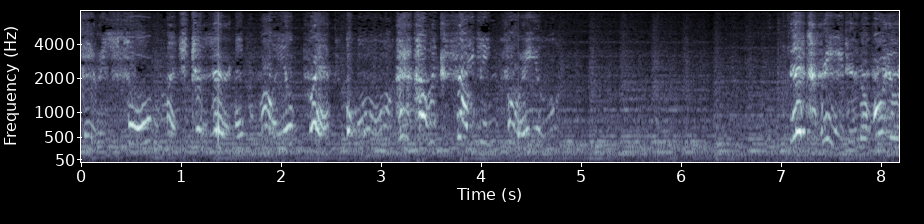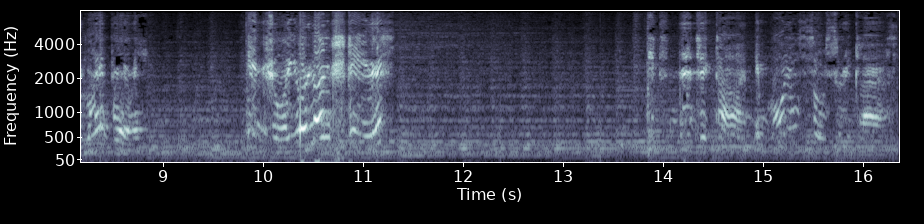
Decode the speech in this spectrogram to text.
There is so much to learn at Royal Prep. Oh, how exciting for you. Let's read in the Royal Library. Enjoy your lunch, dears. It's magic time in Royal Sorcery class.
